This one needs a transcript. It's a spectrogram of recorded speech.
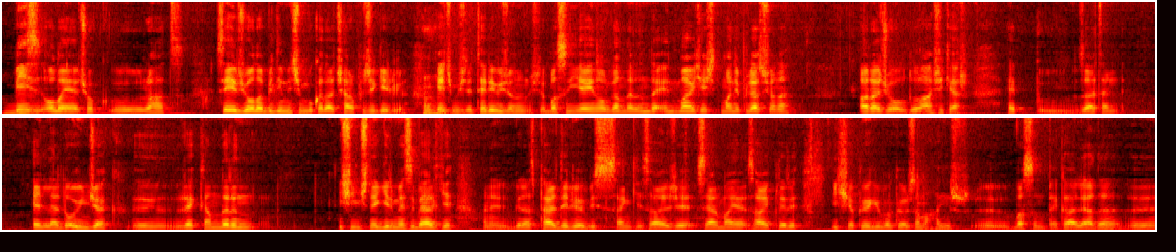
biz olaya çok e, rahat seyirci olabildiğim için bu kadar çarpıcı geliyor. Geçmişte televizyonun, işte basın yayın organlarının da en çeşit manipülasyona aracı olduğu aşikar. Hep zaten ellerde oyuncak, e, reklamların işin içine girmesi belki hani biraz perdeliyor biz sanki sadece sermaye sahipleri iş yapıyor gibi bakıyoruz ama hayır e, basın pekala da e,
